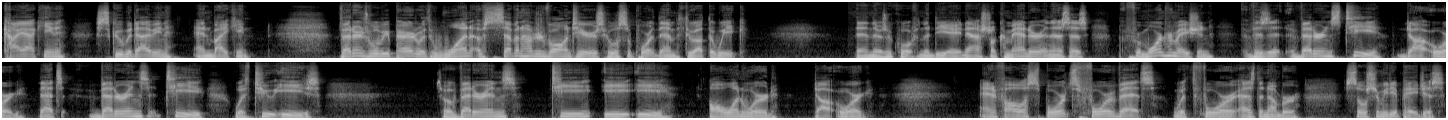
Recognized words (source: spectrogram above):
kayaking, scuba diving, and biking. Veterans will be paired with one of 700 volunteers who will support them throughout the week. Then there's a quote from the DA National Commander, and then it says, For more information, visit veteranstee.org. That's veterans T with two E's. So veterans T E E, all one word, dot org. And follow Sports for Vets with four as the number social media pages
